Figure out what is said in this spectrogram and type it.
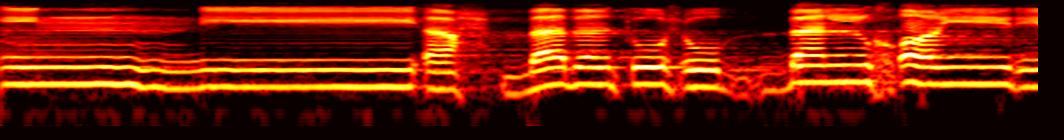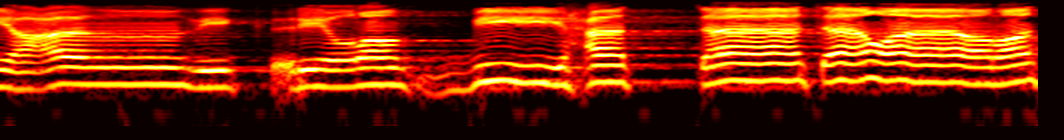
إِنِّي أَحْبَبْتُ حُبَّ الْخَيْرِ عَن ذِكْرِ رَبِّي حَتَّى تَوَارَتْ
